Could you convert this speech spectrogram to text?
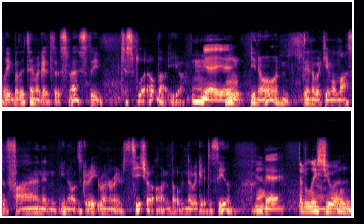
like by the time I got to the Smiths, they just split up that year. Yeah, yeah. you know, and then I became a massive fan, and you know, it's great running around with a t-shirt on, but we'd never get to see them. yeah, Yeah. But at least you were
